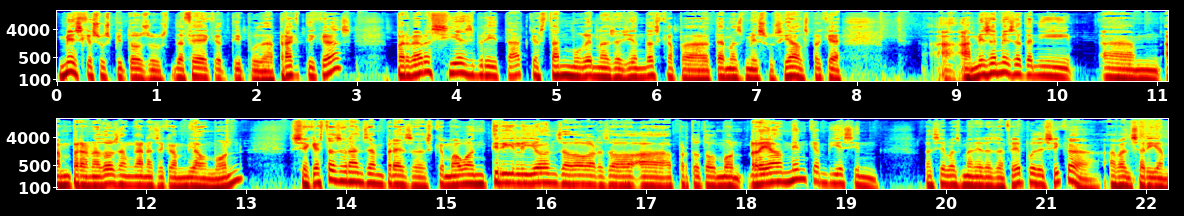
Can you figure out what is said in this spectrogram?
més que sospitosos de fer aquest tipus de pràctiques per veure si és veritat que estan movent les agendes cap a temes més socials, perquè a, a més a més de tenir eh, emprenedors amb ganes de canviar el món, si aquestes grans empreses que mouen trilions de dòlars a, a, per tot el món realment canviessin les seves maneres de fer, potser sí que avançaríem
